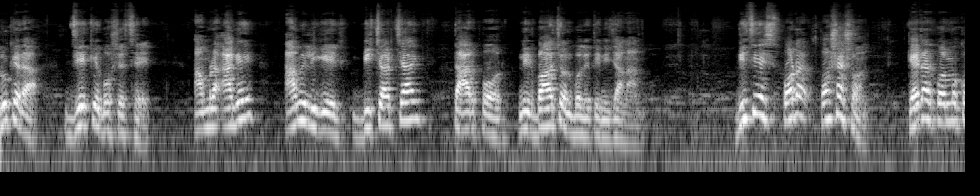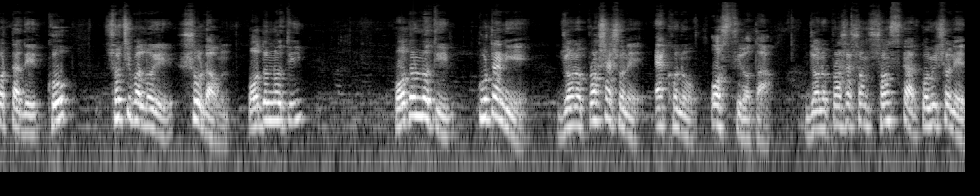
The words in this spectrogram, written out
লোকেরা জেকে বসেছে। আমরা আগে আওয়ামী লীগের বিচার চাই, তারপর নির্বাচন বলে তিনি জানান। বিশেষ প্রশাসন, ক্যাডার কর্মকর্তাদের খুব সচিবালয়ে শোডাউন পদোন্নতি, পদোন্নতির কোটা নিয়ে জনপ্রশাসনে এখনও অস্থিরতা। জনপ্রশাসন সংস্কার কমিশনের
